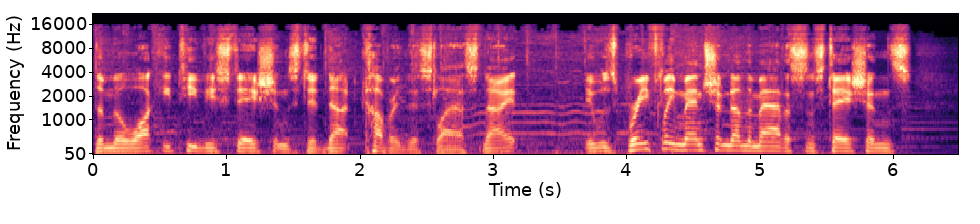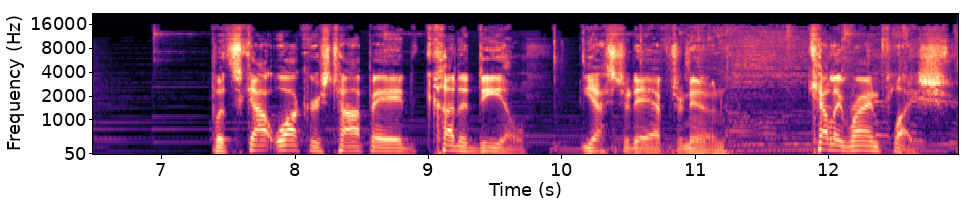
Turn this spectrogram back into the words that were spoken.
The Milwaukee TV stations did not cover this last night. It was briefly mentioned on the Madison stations, but Scott Walker's top aide cut a deal yesterday afternoon. Kelly Rindfleisch.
